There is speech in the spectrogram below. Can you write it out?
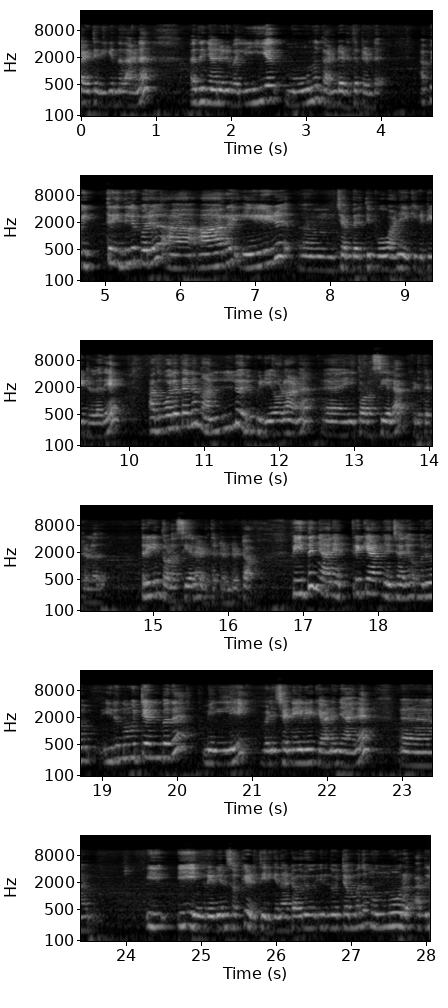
ആയിട്ടിരിക്കുന്നതാണ്. അത് ഞാനൊരു വലിയ മൂന്ന് തണ്ട് എടുത്തിട്ടുണ്ട്. അപ്പോൾ ഇത്ര ഇതിലിപ്പോൾ ഒരു ആറ് ഏഴ് ചെമ്പരത്തി പൂവാണ് എനിക്ക് കിട്ടിയിട്ടുള്ളത്. അതുപോലെ തന്നെ നല്ലൊരു പിടിയോളാണ് ഈ തുളസിയില എടുത്തിട്ടുള്ളത്. ഇത്രയും തുളസിയില എടുത്തിട്ടുണ്ട് കേട്ടോ അപ്പം ഇത് ഞാൻ എത്രയ്ക്കാണെന്ന് വെച്ചാൽ ഒരു ഇരുന്നൂറ്റൻപത് മില്ലി വെളിച്ചെണ്ണയിലേക്കാണ് ഞാൻ ഈ ഈ ഇൻഗ്രീഡിയൻസ് ഒക്കെ എടുത്തിരിക്കുന്നത് കേട്ടോ ഒരു ഇരുന്നൂറ്റമ്പത് മുന്നൂറ് അതിൽ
